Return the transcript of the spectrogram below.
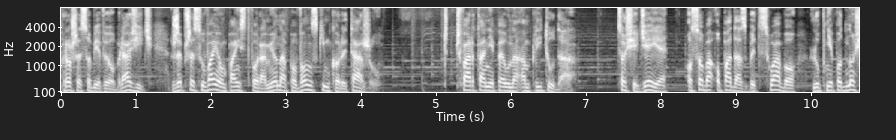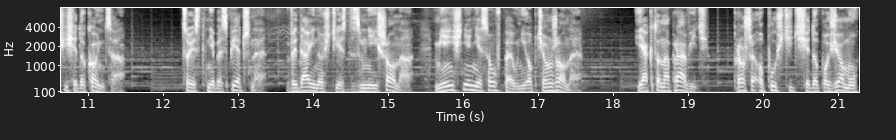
Proszę sobie wyobrazić, że przesuwają Państwo ramiona po wąskim korytarzu. Cz- Czwarta niepełna amplituda. Co się dzieje? Osoba opada zbyt słabo lub nie podnosi się do końca. Co jest niebezpieczne? Wydajność jest zmniejszona, mięśnie nie są w pełni obciążone. Jak to naprawić? Proszę opuścić się do poziomu,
